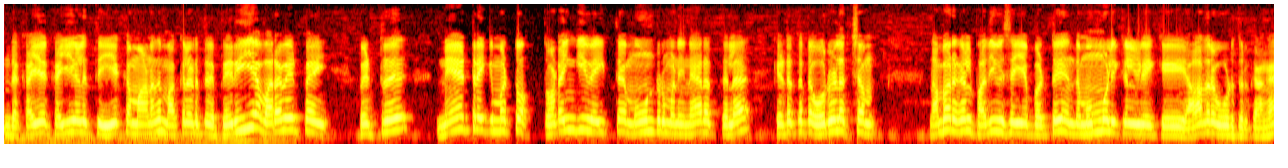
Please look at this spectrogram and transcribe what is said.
இந்த கைய கையெழுத்து இயக்கமானது மக்களிடத்தில் பெரிய வரவேற்பை பெற்று நேற்றைக்கு மட்டும் தொடங்கி வைத்த மூன்று மணி நேரத்தில் கிட்டத்தட்ட ஒரு லட்சம் நபர்கள் பதிவு செய்யப்பட்டு இந்த மும்மொழி கல்விக்கு ஆதரவு கொடுத்துருக்காங்க.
